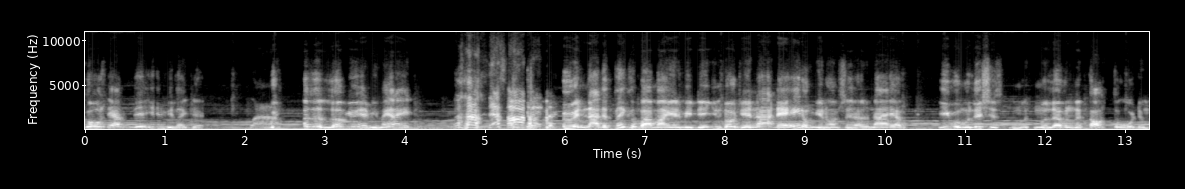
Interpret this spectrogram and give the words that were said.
goes after their enemy like that? Wow. Because of love your enemy, man. That's hard. not to think about my enemy, then you know, then not to hate them, you know what I'm saying? Or not have evil, malicious, malevolent thoughts toward them.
